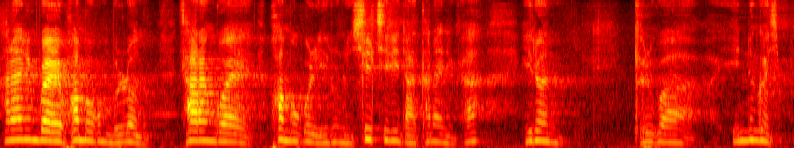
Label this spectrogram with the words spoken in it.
하나님과의 화목은 물론 사람과의 화목을 이루는 실질이 나타나니까 이런 결과 있는 것입니다.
